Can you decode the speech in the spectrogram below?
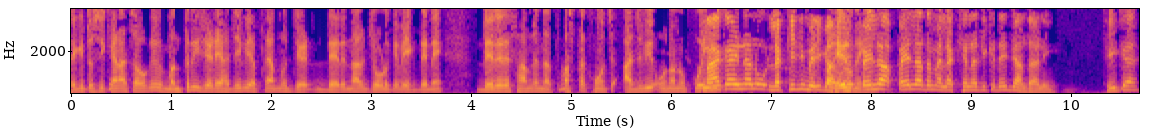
ਲੇਕਿਨ ਤੁਸੀਂ ਕਹਿਣਾ ਚਾਹੋਗੇ ਮੰਤਰੀ ਜਿਹੜੇ ਹਜੇ ਵੀ ਆਪਣੇ ਆਪ ਨੂੰ ਡੇਰੇ ਨਾਲ ਜੋੜ ਕੇ ਵੇਖਦੇ ਨੇ ਡੇਰੇ ਦੇ ਸਾਹਮਣੇ ਨਤਮਸਤਕ ਹੋਣ ਚ ਅੱਜ ਵੀ ਉਹਨਾਂ ਨੂੰ ਕੋਈ ਮੈਂ ਕਹਾਂ ਇਹਨਾਂ ਨੂੰ ਲੱਕੀ ਜੀ ਮੇਰੀ ਗੱਲ। ਪਹਿਲਾਂ ਪਹਿਲਾਂ ਤਾਂ ਮੈਂ ਇਲੈਕਸ਼ਨਾਂ 'ਚ ਕਿਤੇ ਜਾਂਦਾ ਨਹੀਂ ਠੀਕ ਹੈ?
